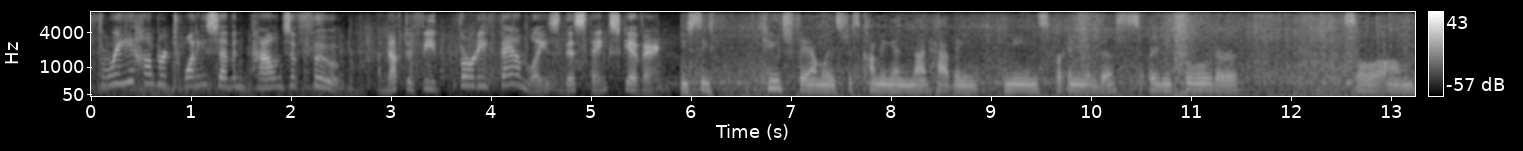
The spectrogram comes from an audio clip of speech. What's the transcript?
327 pounds of food, enough to feed 30 families this Thanksgiving. You see huge families just coming in not having means for any of this, or any food, or so um,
